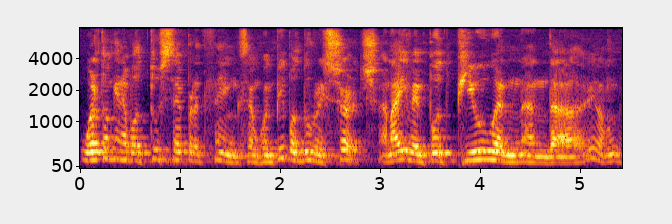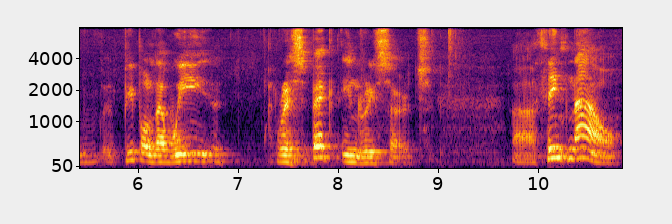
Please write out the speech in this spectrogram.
We're talking about two separate things, and when people do research, and I even put Pew and, and uh, you know people that we respect in research, uh, think now.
